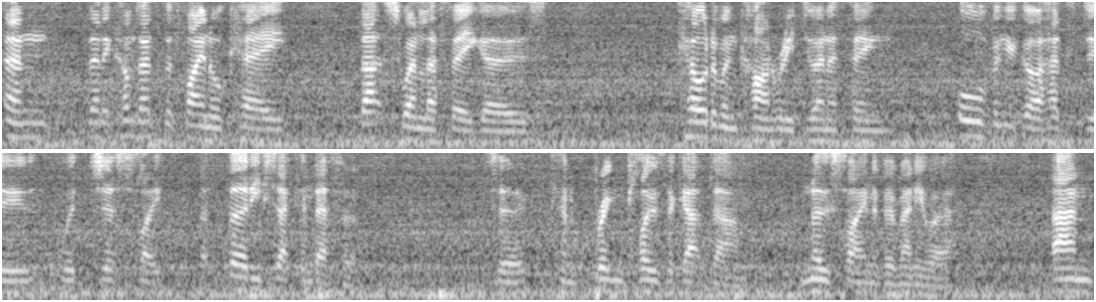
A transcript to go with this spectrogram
And then it comes down to the final K. That's when Lafay goes. Kelderman can't really do anything. All Vingegaard had to do was just like a 30 second effort to kind of bring close the gap down. No sign of him anywhere. And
